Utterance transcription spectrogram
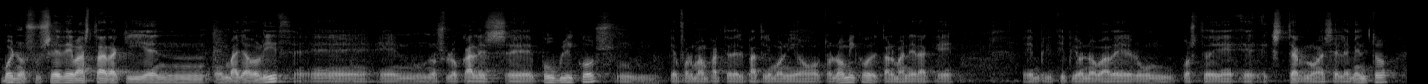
Bueno, su sede va a estar aquí en, Valladolid, eh, en unos locales eh, públicos mm, que forman parte del patrimonio autonómico, de tal manera que en principio no va a haber un coste eh, externo a ese elemento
